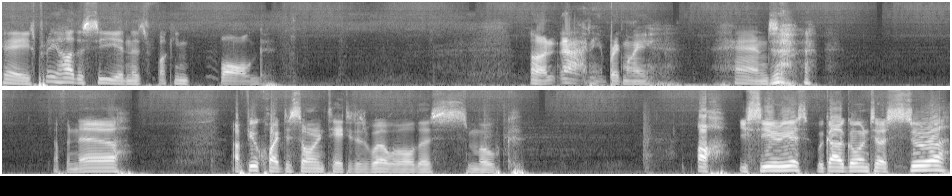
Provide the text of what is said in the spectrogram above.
Okay, it's pretty hard to see in this fucking fog. Oh, ah, I need to break my hand. Nothing there. I feel quite disorientated as well with all this smoke. Ah, you serious? We gotta go into a sewer?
